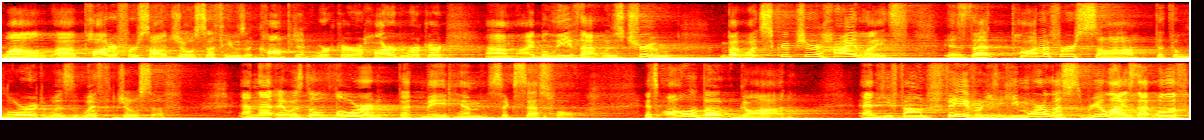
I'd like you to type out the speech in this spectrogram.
well, uh, Potiphar saw Joseph, he was a competent worker, a hard worker. Um, I believe that was true. But what Scripture highlights is that Potiphar saw that the Lord was with Joseph and that it was the Lord that made him successful. It's all about God and he found favor. He, he more or less realized that, well, if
